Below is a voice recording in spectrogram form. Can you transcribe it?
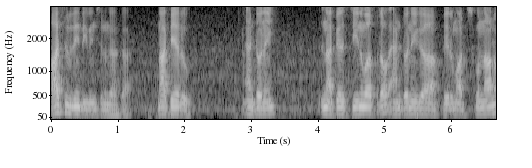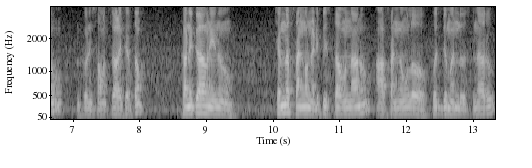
ఆశీర్వదించి దీవించునుగాక నా పేరు యాంటోనీ నా పేరు శ్రీనివాసరావు. యాంటోనీగా పేరు మార్చుకున్నాను కొన్ని సంవత్సరాల క్రితం. కనుక నేను చిన్న సంఘం నడిపిస్తూ ఉన్నాను. ఆ సంఘంలో కొద్ది మంది వస్తున్నారు.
